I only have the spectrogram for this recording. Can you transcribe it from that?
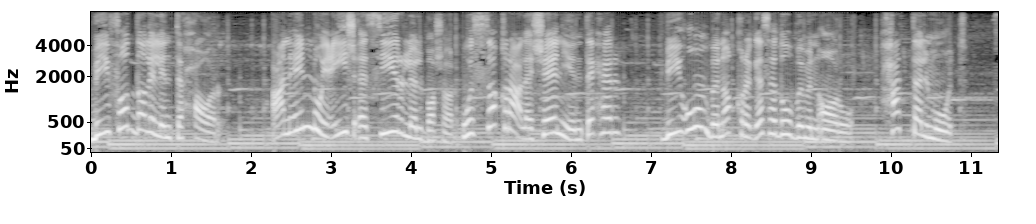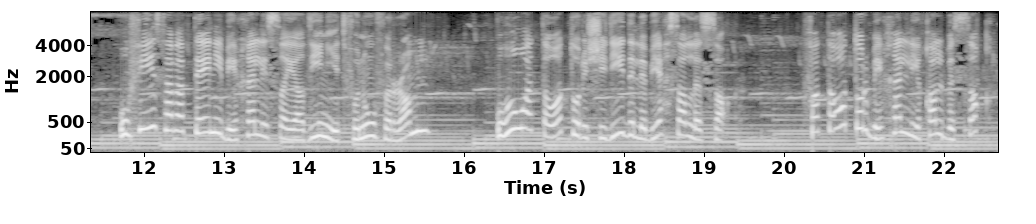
بيفضل الانتحار عن إنه يعيش أسير للبشر. والصقر علشان ينتحر بيقوم بنقر جسده بمنقاره حتى الموت. وفي سبب تاني بيخلي الصيادين يدفنوه في الرمل وهو التوتر الشديد اللي بيحصل للصقر. فالتوتر بيخلي قلب الصقر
